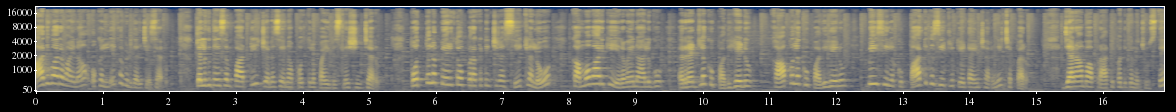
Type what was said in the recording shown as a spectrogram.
ఆదివారం ఆయన ఒక లేఖ విడుదల చేశారు. తెలుగుదేశం పార్టీ జనసేన పొత్తులపై విశ్లేషించారు. పొత్తుల పేరుతో ప్రకటించిన సీట్లలో కమ్మవారికి ఇరవై నాలుగు రెడ్లకు పదిహేడు కాపులకు పదిహేను బీసీలకు పాతిక సీట్లు కేటాయించారని చెప్పారు. జనాభా ప్రాతిపదికన చూస్తే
